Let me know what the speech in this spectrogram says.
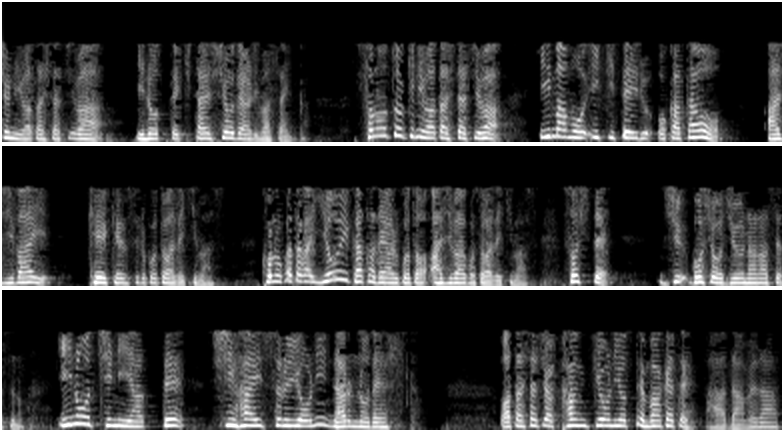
主に私たちは祈って期待しようではありませんか。その時に私たちは今も生きているお方を味わい、経験することができます。この方が良い方であることを味わうことができます。そして、5章17節の命にあって支配するようになるのです。私たちは環境によって負けて、ああ、ダメだ。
